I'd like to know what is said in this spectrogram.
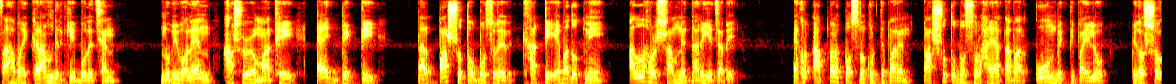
সাহাবায়ে কারামদেরকে বলেছেন। নবী বলেন, হাসরের মাঠে এক ব্যক্তি তার পাঁচশত বছরের খাঁটি এবাদত নিয়ে আল্লাহর সামনে দাঁড়িয়ে যাবে। এখন আপনারা প্রশ্ন করতে পারেন, পাঁচশত বছর হায়াত আবার কোন ব্যক্তি পাইল? দর্শক,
